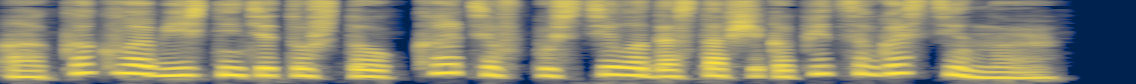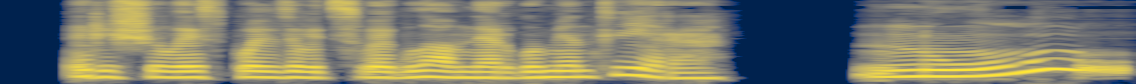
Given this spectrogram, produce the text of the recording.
«А как вы объясните то, что Катя впустила доставщика пиццы в гостиную?» Решила использовать свой главный аргумент Лера. «Ну...»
